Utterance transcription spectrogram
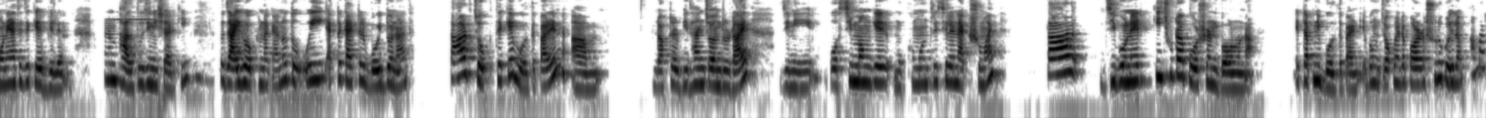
মনে আছে যে কে ভিলেন মানে ফালতু জিনিস আর কি। তো যাই হোক না কেন, তো ওই একটা ক্যারেক্টার বৈদ্যনাথ, তার চোখ থেকে বলতে পারেন ডক্টর বিধানচন্দ্র রায়, যিনি পশ্চিমবঙ্গের মুখ্যমন্ত্রী ছিলেন এক সময়, তার জীবনের কিছুটা পোর্শন বর্ণনা, এটা আপনি বলতে পারেন। এবং যখন এটা পড়াটা শুরু করেছিলাম, আমার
